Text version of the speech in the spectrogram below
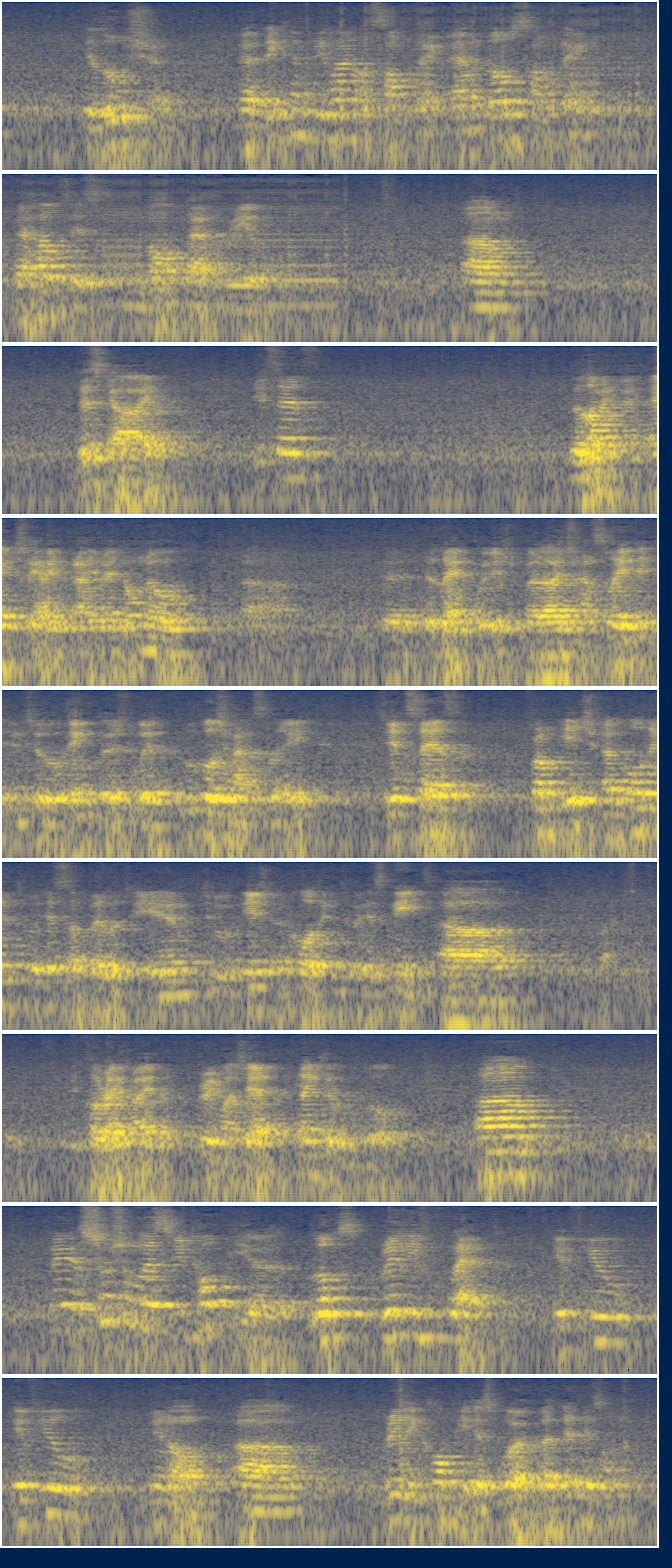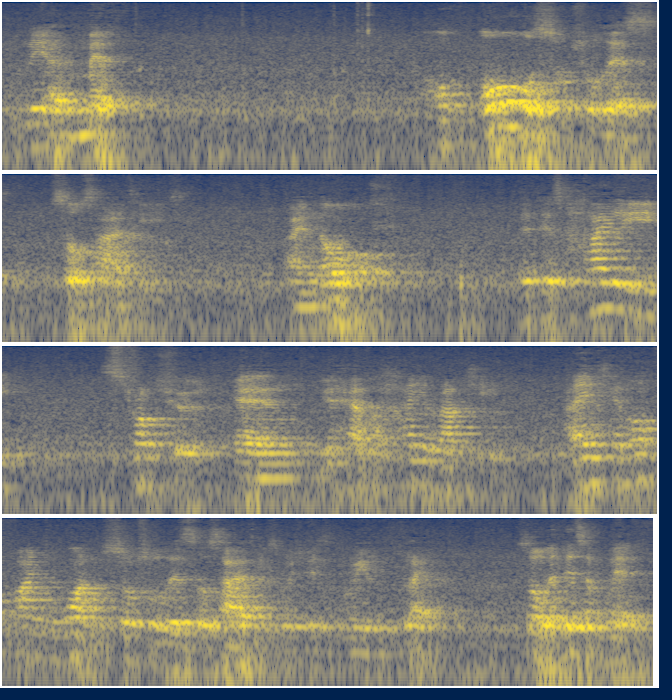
illusion that they can rely on something, and though something, the health is not that real. Um, this guy, he says, the line, actually, I, I, I don't know uh, the, the language, but I translate it into English with Google Translate. It says, from each according to his ability and to each according to his needs. Uh, correct, right? Pretty much, yeah. Thank you, Google. Um, the socialist utopia looks really flat if you, if you, you know, uh, really copy his work, but it is only a myth. Of all socialist societies I know of, it is highly structured and you have a hierarchy. I cannot find one socialist society which is really flat. So it is a myth.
